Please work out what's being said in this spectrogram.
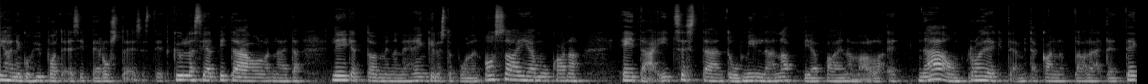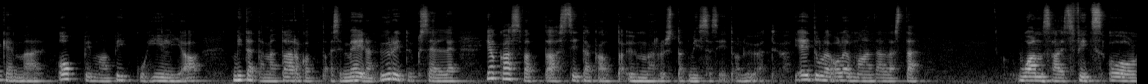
ihan niin kuin hypoteesiperusteisesti. Että kyllä siellä pitää olla näitä liiketoiminnan ja henkilöstöpuolen osaajia mukana. Ei tämä itsestään tule millään nappia painamalla. Että nämä on projekteja, mitä kannattaa lähteä tekemään, oppimaan pikkuhiljaa, mitä tämä tarkoittaisi meidän yritykselle ja kasvattaa sitä kautta ymmärrystä, missä siitä on hyötyä. Ei tule olemaan tällaista one size fits all,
